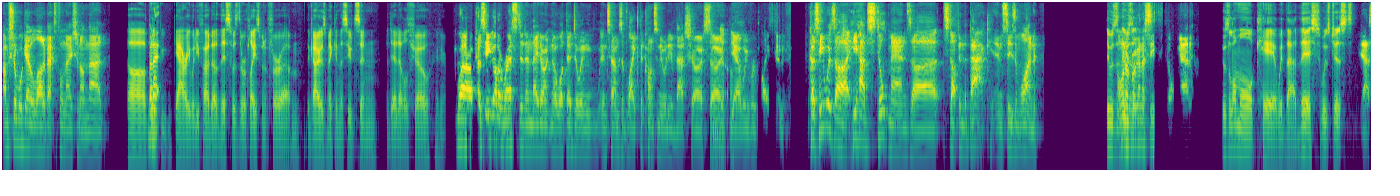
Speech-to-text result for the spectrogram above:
I'm sure we'll get a lot of explanation on that. Uh, But poor Gary when he found out this was the replacement for um the guy who's making the suits in the Daredevil show. If you're Well, because he got arrested and they don't know what they're doing in terms of like the continuity of that show. So No. yeah, we replaced him because he was uh he had Stiltman's uh stuff in the back in season one. there was I wonder was, if we're a, gonna see Stiltman. there was a lot more care with that. This was just Yes.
